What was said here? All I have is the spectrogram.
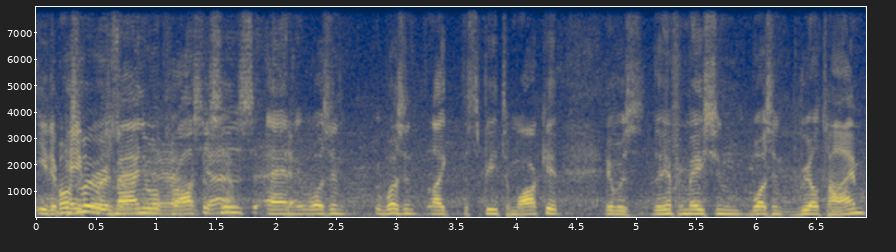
either most papers of it was manual or, processes, yeah. and yeah. it wasn't it wasn't like the speed to market. It was the information wasn't real time.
